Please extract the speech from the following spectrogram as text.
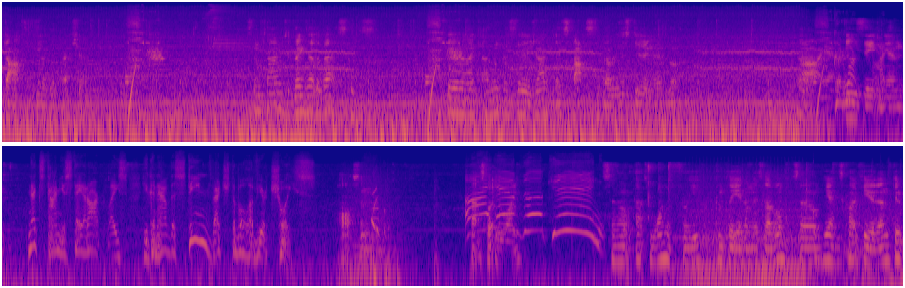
start to feel the pressure. Sometimes it brings out the best, because I feel like I wouldn't necessarily drive as fast if I was just doing it, but... Oh yeah, Good easy work, in the end. Next time you stay at our place, you can have the steamed vegetable of your choice. Awesome. That's what you want. So that's one of three completed on this level. So yeah, there's quite a few of them. Don't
